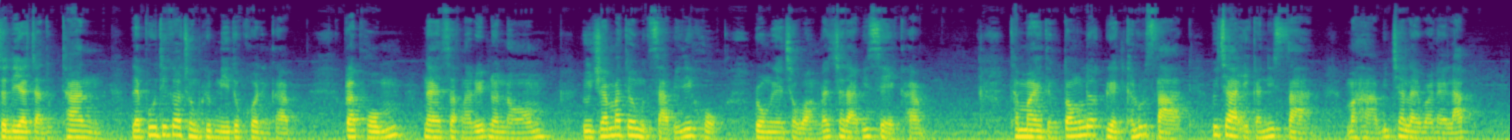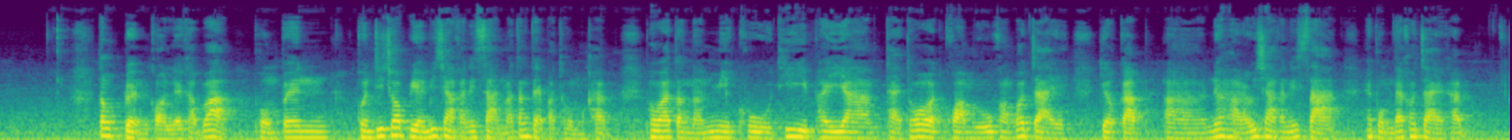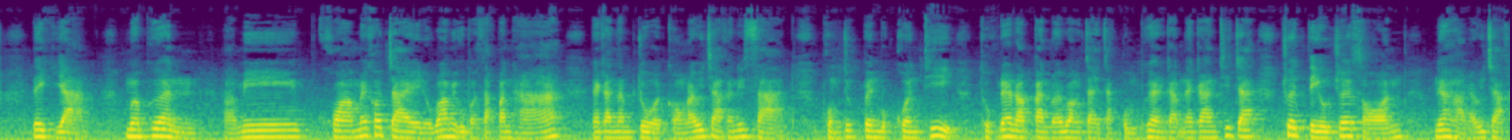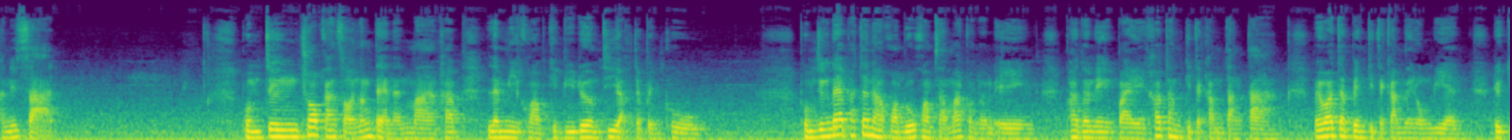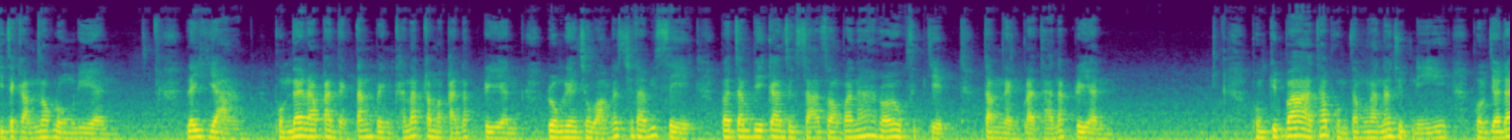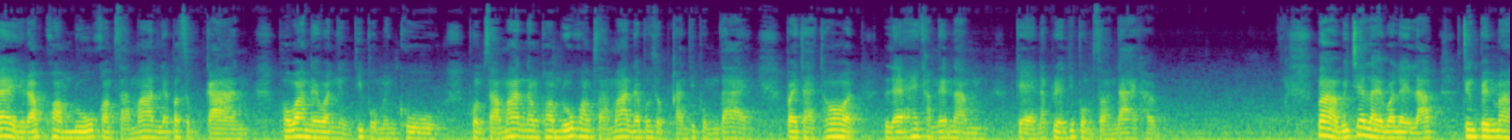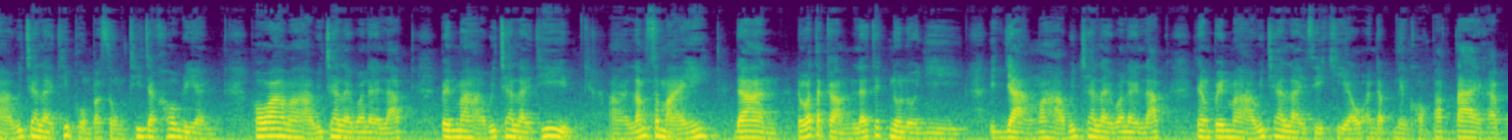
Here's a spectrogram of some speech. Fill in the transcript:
สวัสดีอาจารย์ทุกท่าน และผู้ที่เข้าชมคลิปนี้ทุกคนครับ กระผม นายศักดิ์นริศนน้อม อยู่ชั้นมัธยมศึกษาปีที่ 6 โรงเรียนฉวังรัชดาพิเศษครับทำไมถึงต้องเลือกเรียนครุศาสตร์ วิชาเอกนิสศาสตร์ มหาวิทยาลัยวลัยลักษณ์ ต้องเกริ่นก่อนเลยครับว่า ผมเป็นคนที่ชอบเรียนวิชาคณิตศาสตร์มาตั้งแต่ประถมครับ เพราะว่าตอนนั้นมีครูที่พยายามถ่ายทอดความรู้ความเข้าใจ เกี่ยวกับเนื้อหาและวิชาคณิตศาสตร์ ให้ผมได้เข้าใจครับและอีกอย่างเมื่อเพื่อนอมีความไม่เข้าใจหรือว่ามีอุปสรรคปัญหา ในการนำโจทย์ของรายวิชาคณิตศาสตร์ ผมจึงเป็นบุคคลที่ถูกได้รับการไว้วางใจจากกลุ่มเพื่อนครับในการที่จะช่วยติวช่วยสอนเนื้อหารายวิชาคณิตศาสตร์ ผมจึงชอบการสอนตั้งแต่นั้นมาครับ และมีความคิดริเริ่มที่อยากจะเป็นครู ผมจึงได้พัฒนาความรู้ความสามารถของตนเอง พาตนเองไปเข้าทำกิจกรรมต่างๆ ไม่ว่าจะเป็นกิจกรรมในโรงเรียน หรือกิจกรรมนอกโรงเรียน และอีกอย่างผมได้รับการแต่งตั้งเป็นคณะกรรมการนักเรียน โรงเรียนฉวางรัชดาพิเศษ ประจำปีการศึกษา 2567 ตำแหน่งประธานนักเรียน ผมคิดว่าถ้าผมทำงานณจุดนี้ ผมจะได้รับความรู้ความสามารถและประสบการณ์ เพราะว่าในวันหนึ่งที่ผมเป็นครู ผมสามารถนำความรู้ความสามารถและประสบการณ์ที่ผมได้ ไปถ่ายทอดและให้คำแนะนำแก่นักเรียนที่ผมสอนได้ครับ มหาวิทยาลัยวลัยลักษณ์จึงเป็นมหาวิทยาลัยที่ผมประสงค์ที่จะเข้าเรียน เพราะว่ามหาวิทยาลัยวลัยลักษณ์เป็นมหาวิทยาลัยที่ล้ำสมัย ด้าน นวัตกรรม และเทคโนโลยี อีกอย่างมหาวิทยาลัยวลัยลักษณ์ยังเป็นมหาวิทยาลัยสีเขียวอันดับหนึ่งของภาคใต้ครับ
